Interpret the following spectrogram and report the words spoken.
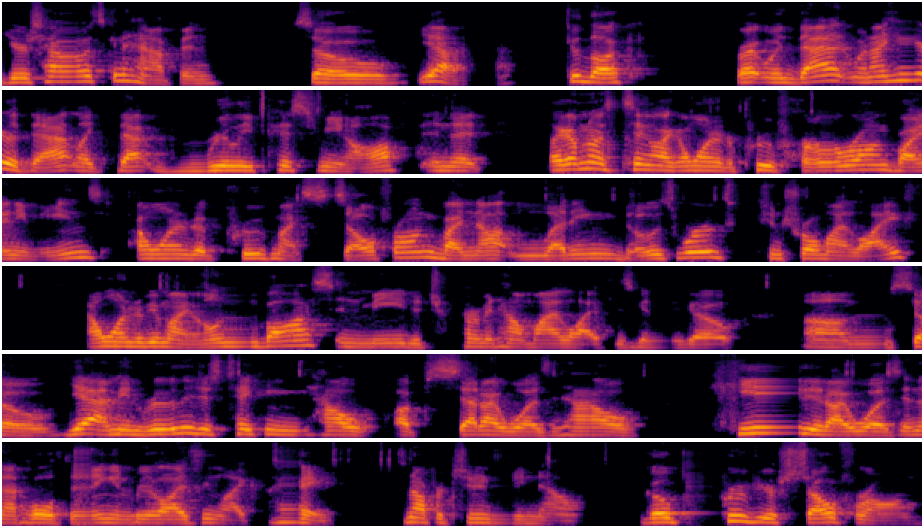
Here's how it's going to happen." So, yeah, good luck. Right when that when I hear that, like that really pissed me off and that like I'm not saying like I wanted to prove her wrong by any means. I wanted to prove myself wrong by not letting those words control my life. I wanted to be my own boss and me determine how my life is going to go. Um, so yeah, I mean, really just taking how upset I was and how heated I was in that whole thing and realizing like, hey, it's an opportunity now. Go prove yourself wrong.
